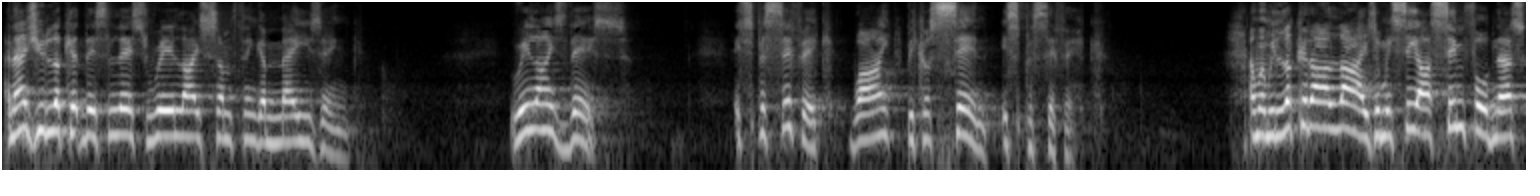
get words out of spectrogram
And as you look at this list, realize something amazing. Realize this. It's specific. Why? Because sin is specific. And when we look at our lives and we see our sinfulness,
